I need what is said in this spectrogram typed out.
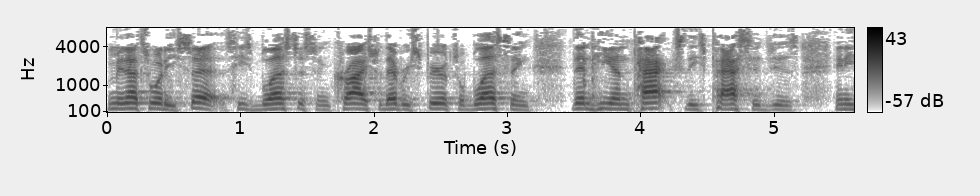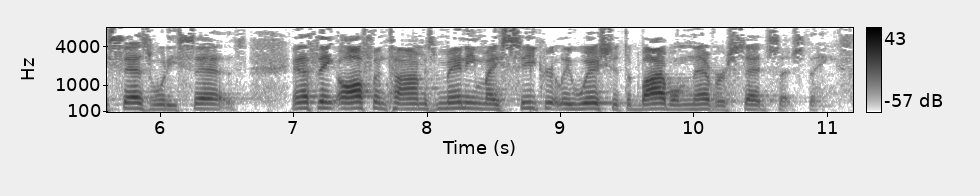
I mean, that's what he says. He's blessed us in Christ with every spiritual blessing. Then he unpacks these passages and he says what he says. And I think oftentimes many may secretly wish that the Bible never said such things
